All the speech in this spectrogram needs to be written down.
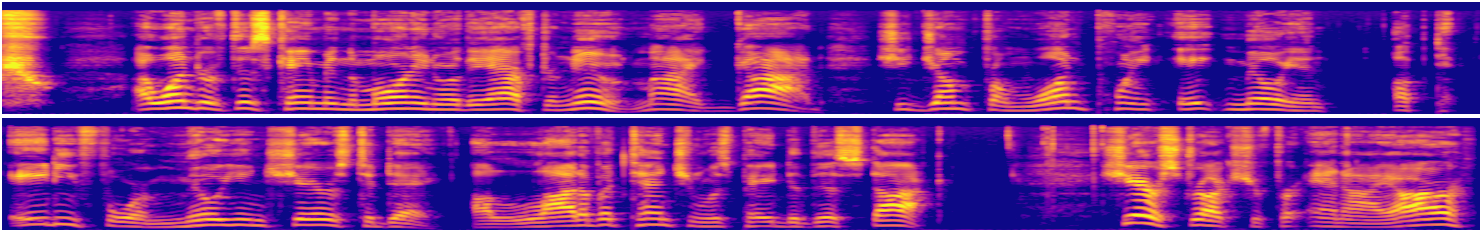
Whew. I wonder if this came in the morning or the afternoon. My God, she jumped from 1.8 million up to 84 million shares today. A lot of attention was paid to this stock. Share structure for NIR.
